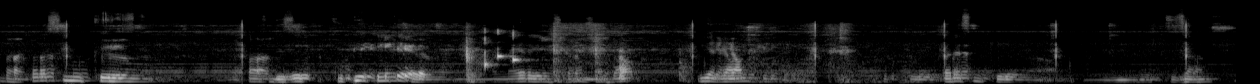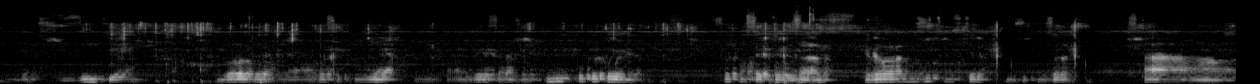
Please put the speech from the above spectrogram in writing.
Bem, parece-me que é fácil dizer que copia quem quer, na era e central, copia realmente quem quer. Porque parece-me que nestes anos 20 anos, agora a vossa comunidade, às vezes acha muito pouca coisa foi conceptualizada. Agora, nos últimos tempos, nos últimos anos, está a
